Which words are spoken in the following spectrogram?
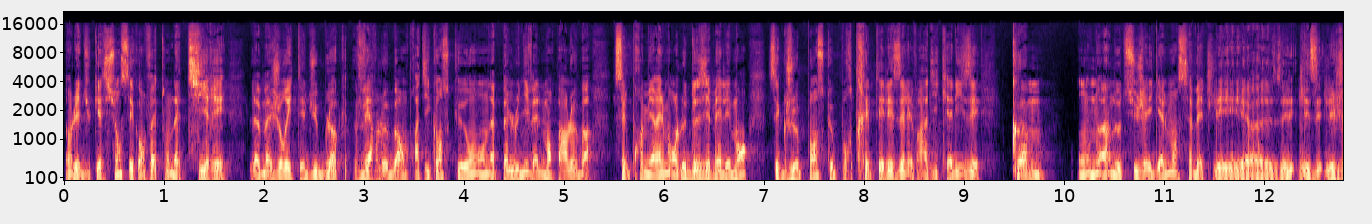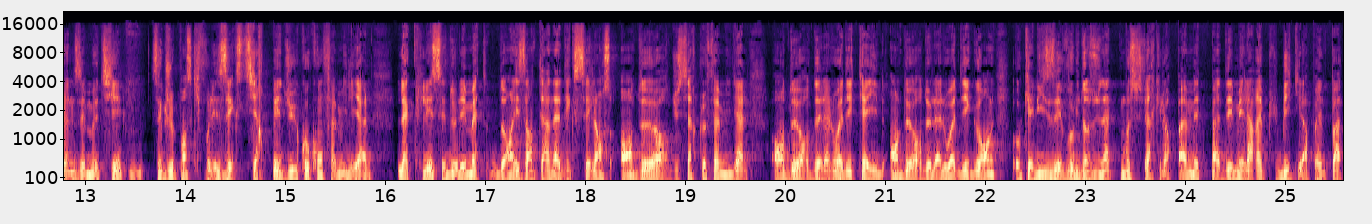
dans l'éducation? C'est qu'en fait, on a tiré la majorité du bloc vers le bas en pratiquant ce qu'on appelle le nivellement par le bas. C'est le premier élément. Le deuxième élément, c'est que je pense que pour traiter les élèves radicalisés comme on a un autre sujet également, ça va être les, les, jeunes émeutiers. C'est que je pense qu'il faut les extirper du cocon familial. La clé, c'est de les mettre dans les internats d'excellence, en dehors du cercle familial, en dehors de la loi des caïds, en dehors de la loi des gangs, auxquels ils évoluent dans une atmosphère qui leur permette pas d'aimer la République, qui leur permette pas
